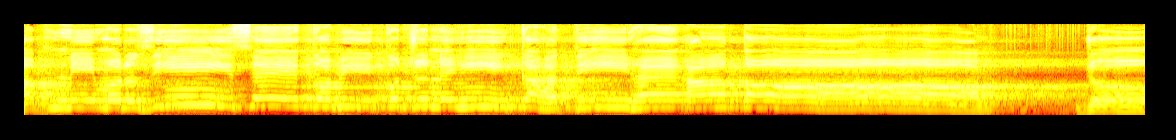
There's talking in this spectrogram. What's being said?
अपनी मर्जी से कभी कुछ नहीं कहती है आका جو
